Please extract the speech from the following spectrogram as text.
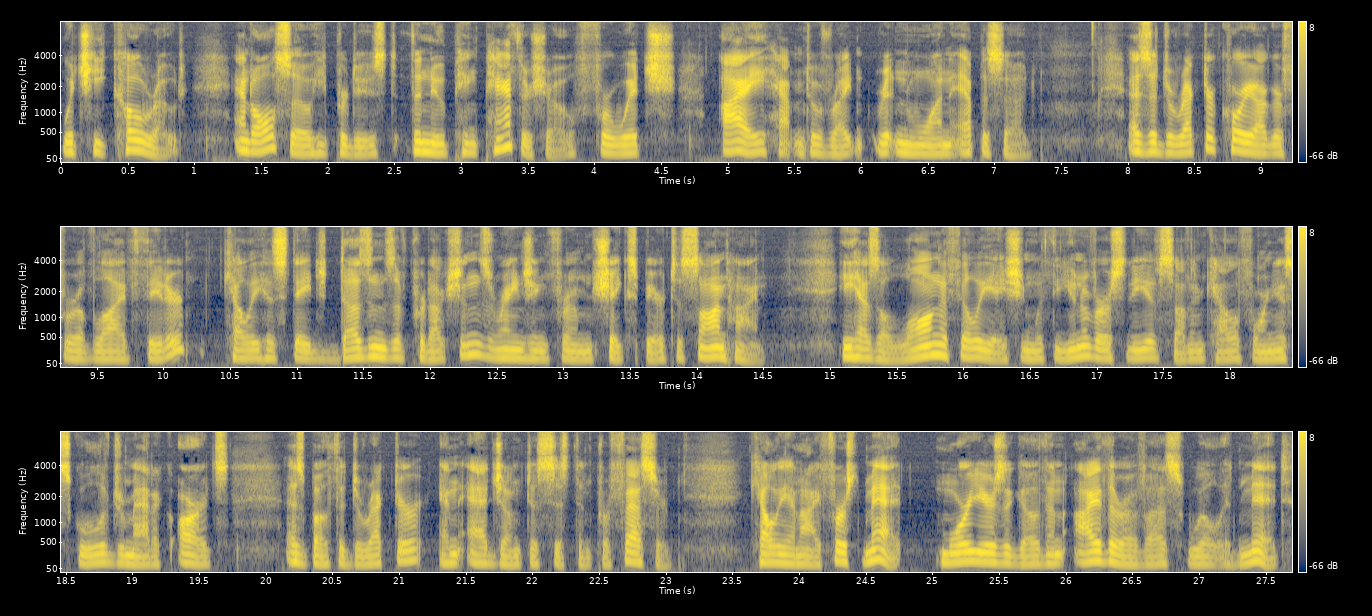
which he co wrote, and also he produced the new Pink Panther show, for which I happen to have write, written one episode. As a director choreographer of live theater, Kelly has staged dozens of productions ranging from Shakespeare to Sondheim. He has a long affiliation with the University of Southern California School of Dramatic Arts as both a director and adjunct assistant professor. Kelly and I first met more years ago than either of us will admit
